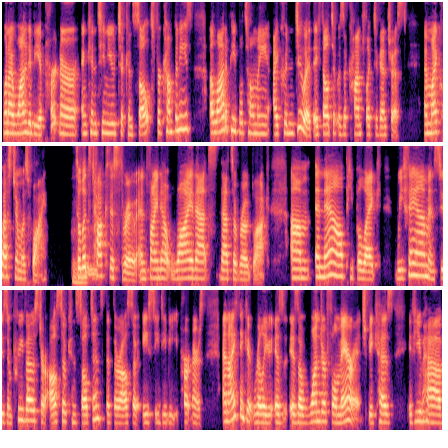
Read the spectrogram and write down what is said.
when I wanted to be a partner and continue to consult for companies, a lot of people told me I couldn't do it. They felt it was a conflict of interest. And my question was why? So let's mm-hmm. talk this through and find out why that's that's a roadblock. Um, and now people like WeFam and Susan Prevost are also consultants, but they're also ACDBE partners. And I think it really is, is a wonderful marriage because if you have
